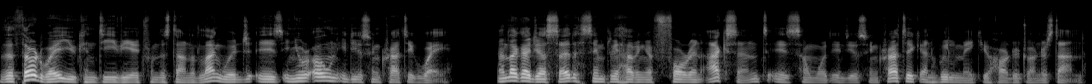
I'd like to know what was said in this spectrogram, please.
The third way you can deviate from the standard language is in your own idiosyncratic way. And like I just said, simply having a foreign accent is somewhat idiosyncratic and will make you harder to understand.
